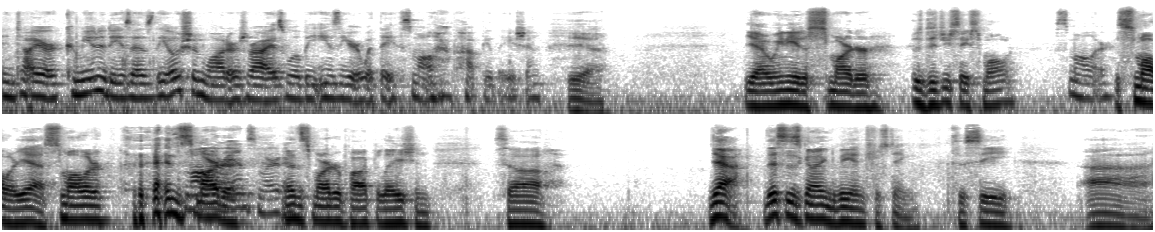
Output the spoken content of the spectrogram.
entire communities as the ocean waters rise will be easier with a smaller population. Yeah. Yeah, we need a smarter. Did you say smaller? Smaller. Smaller, yeah, smaller and Smaller smarter and smarter. and smarter population. So, yeah, this is going to be interesting to see. Uh,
